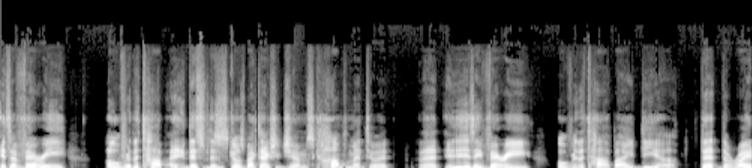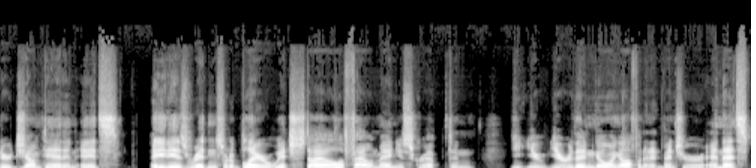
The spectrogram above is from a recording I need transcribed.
it's a very over the top. This this goes back to actually Jim's compliment to it that it is a very over the top idea that the writer jumped in and, and it's it is written sort of Blair Witch style, a found manuscript, and you, you're you're then going off on an adventure, and that's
